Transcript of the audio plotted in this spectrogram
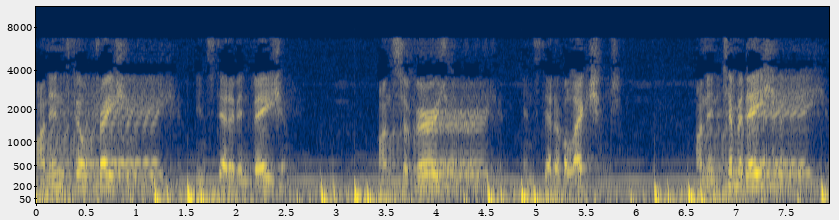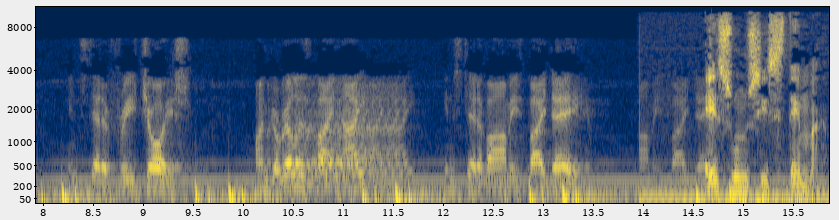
on infiltration instead of invasion, on subversion instead of elections, on intimidation instead of free choice, on guerrillas by night instead of armies by day. Es un sistema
